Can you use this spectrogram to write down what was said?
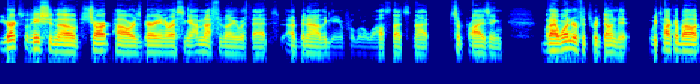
your explanation of sharp power is very interesting. I'm not familiar with that. I've been out of the game for a little while, so that's not surprising. But I wonder if it's redundant. We talk about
